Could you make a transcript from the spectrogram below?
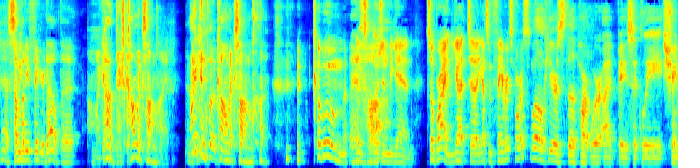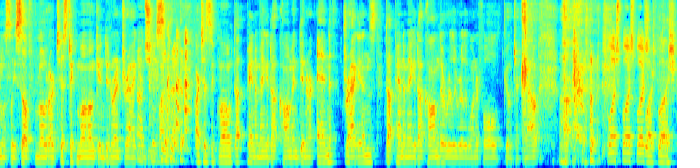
Yeah, somebody figured out that. Oh my God, there's comics online. I can put comics online. Kaboom! The explosion began. So Brian, you got uh, you got some favorites for us? Well, here's the part where I basically shamelessly self-promote Artistic Monk and Dinner and Dragons. You can find them at artisticmonk.pandamanga.com and dinneranddragons.pandamanga.com. They're really, really wonderful. Go check them out. Blush, blush, blush. Blush, blush.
